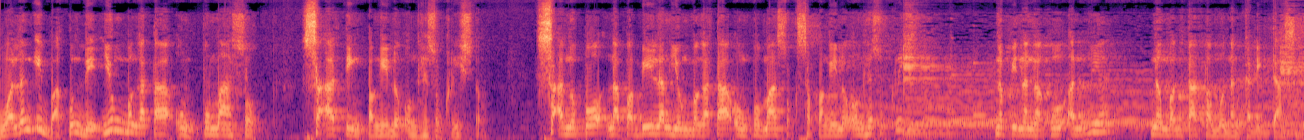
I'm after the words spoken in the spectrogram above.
Walang iba kundi yung mga taong pumasok sa ating Panginoong Heso Kristo. Sa ano po napabilang yung mga taong pumasok sa Panginoong Heso Kristo na pinangakuan niya na magtatamo ng kaligtasan.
